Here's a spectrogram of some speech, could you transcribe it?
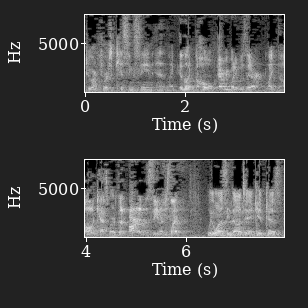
do our first kissing scene, and like it, like the whole everybody was there, like the, all the cast members that aren't in the scene are just like. We want to see Dante and Kip kiss,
